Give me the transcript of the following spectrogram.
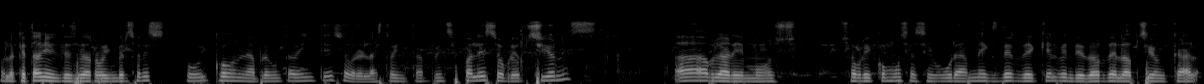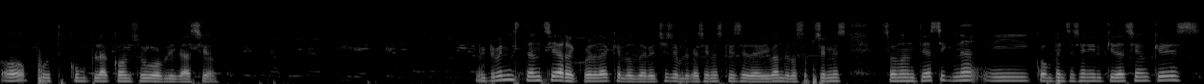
Hola, ¿qué tal? Bienvenidos a arroba inversores. Hoy con la pregunta 20 sobre las 30 principales sobre opciones. Hablaremos sobre cómo se asegura Mexder de que el vendedor de la opción call o put cumpla con su obligación. En primera instancia, recuerda que los derechos y obligaciones que se derivan de las opciones son anteasigna y compensación y liquidación, que es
